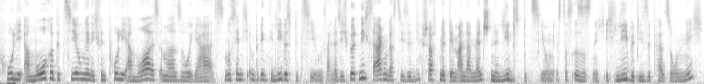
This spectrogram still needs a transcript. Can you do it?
polyamore Beziehungen. Ich finde, Polyamor ist immer so, ja, es muss ja nicht unbedingt eine Liebesbeziehung sein. Also ich würde nicht sagen, dass diese Liebschaft mit dem anderen Menschen eine Liebesbeziehung ist. Das ist es nicht. Ich liebe diese Person nicht.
